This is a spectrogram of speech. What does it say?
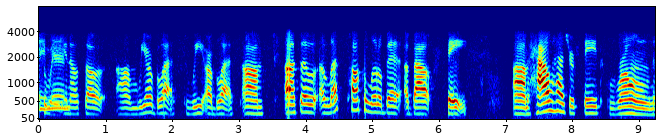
Amen. You know, so um, we are blessed. We are blessed. Um, uh, so uh, let's talk a little bit about faith. Um, how has your faith grown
